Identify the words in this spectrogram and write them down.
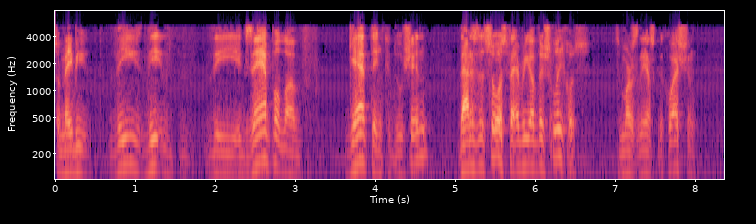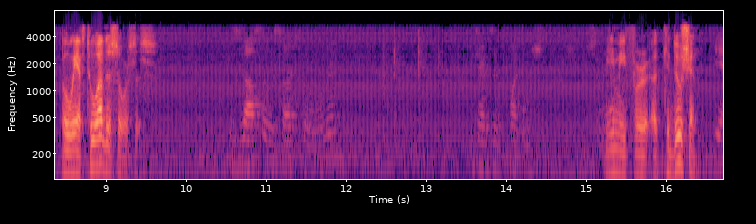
So maybe the the the example of get in kedushin that is the source for every other shlichus. The is going to ask a question, but we have two other sources. This is also the source for women in terms of appointing. sh- You mean for a kedushin? Yeah.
